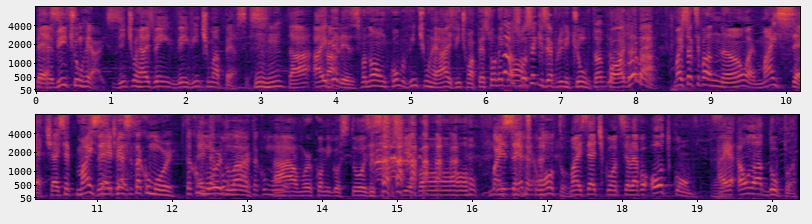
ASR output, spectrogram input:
é, Peças. 21 reais. 21 reais vem, vem 21 peças. Tá? Aí Tá. beleza. Você fala, não, um combo 21 reais, 21 peças, legal. Não, se você quiser por 21, tá, Pode tá levar. Mas só que você fala, não, é mais 7. Aí você mais De 7. repente você tá com humor. Tá com Aí humor com do lado, tá com humor. Ah, o humor come gostoso, esse sushi é bom. Mais Então- sete conto? Mais 7 conto, você leva outro combo. Aí é uma dupla.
